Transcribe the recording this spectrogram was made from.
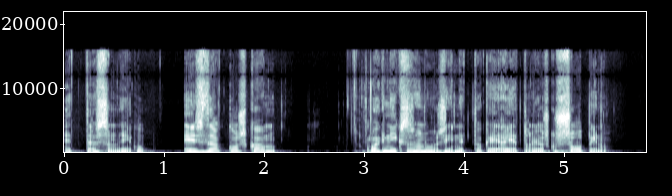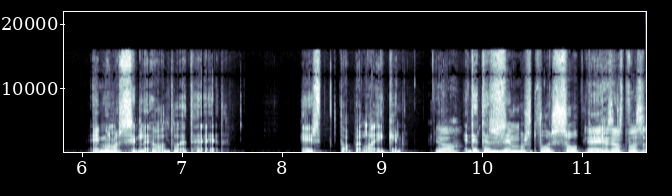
että tässä on niinku, ei sitä ole koskaan, vaikka Niksa sanoi siinä, että okei, äijät on joskus sopinut. Ei me olla silleen oltu, että hei, ei sit tapella ikinä. Joo. Että ei tässä semmoista voi sopia. Eihän sellaista voisi,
